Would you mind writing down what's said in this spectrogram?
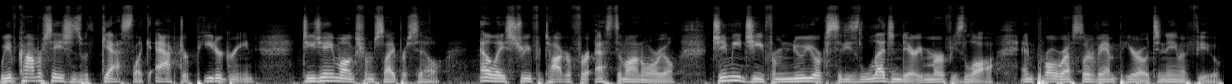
We have conversations with guests like actor Peter Green, DJ Muggs from Cypress Hill, LA street photographer Estevan Oriol, Jimmy G from New York City's legendary Murphy's Law, and pro wrestler Vampiro, to name a few.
